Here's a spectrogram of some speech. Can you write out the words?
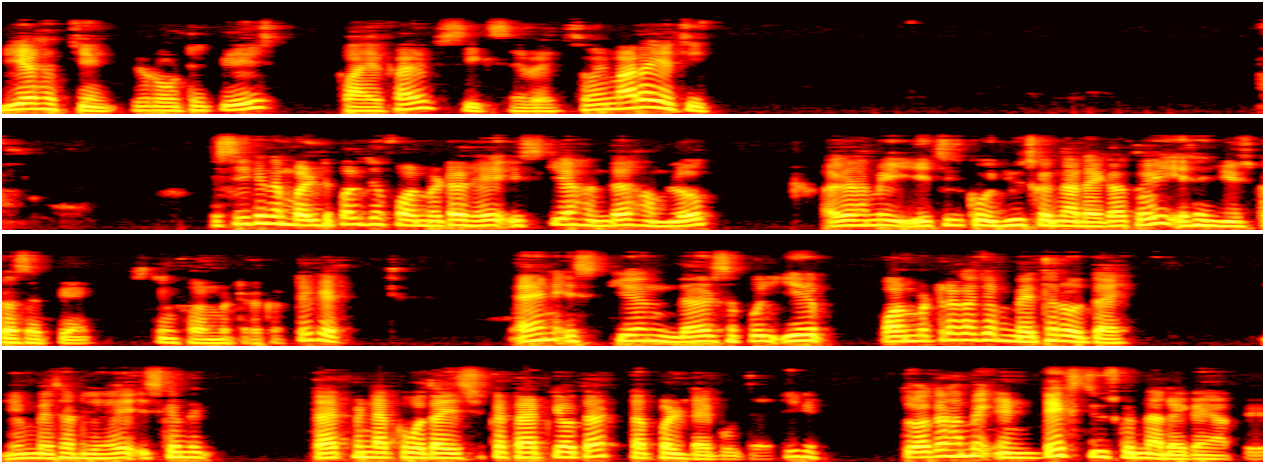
Dear Sachin your OTP is five five six seven समझ में आ रहा है ये चीज़? इसी के अंदर मल्टीपल जो फॉर्मेटर है, इसके अंदर हम लोग अगर हमें ये चीज़ को यूज़ करना रहेगा तो ऐसे यूज़ कर सकते हैं स्ट्रिंग फॉर्मेटर का, ठीक है? एंड इसके अंदर सपोज़ ये फॉर्मेटर का जो मेथड होता है, ये मेथड जो है, इसके अंदर टाइप मैंने आपको बताया इसका टाइप क्या होता है? टपल टाइप होता है ठीक है? तो अगर हमें इंडेक्स यूज़ करना रहेगा यहाँ पे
